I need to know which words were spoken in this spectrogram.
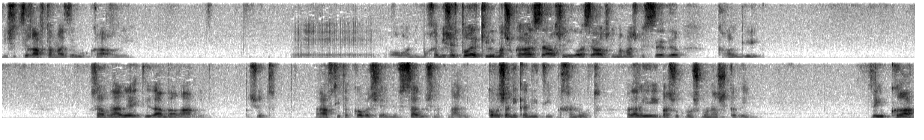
מי שצירפת, מה זה מוכר לי? אה, בוחר, מי שטועה כאילו משהו קרה לשיער שלי, לא, השיער שלי ממש בסדר, כרגיל. עכשיו נעלה את הילה ברמי. פשוט אהבתי את הכובע שנפסלוש נתנה לי. כובע שאני קניתי בחנות. עלה לי משהו כמו שמונה שקלים. זה יוקרה,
